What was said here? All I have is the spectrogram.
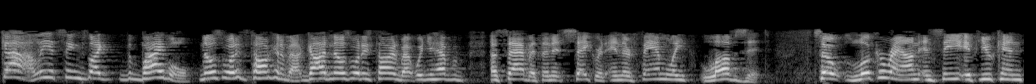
Golly, it seems like the Bible knows what it's talking about. God knows what He's talking about when you have a, Sabbath and it's sacred and their family loves it. So look around and see if you can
